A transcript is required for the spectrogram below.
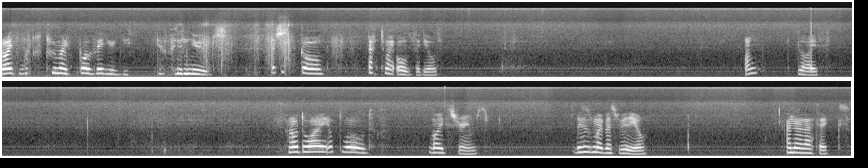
Guys, watch through my full video, you stupid noobs. Let's just go back to my old videos. I'm live. How do I upload live streams? This is my best video. Analytics.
